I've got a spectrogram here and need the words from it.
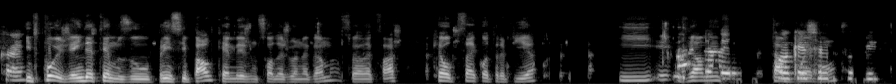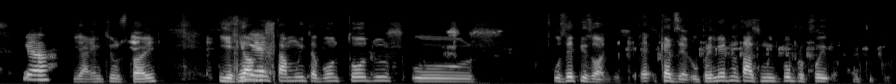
Ok. E depois ainda temos o principal, que é mesmo só da Joana Gama, só ela que faz, que é o Psicoterapia. E e realmente está Qualquer bué cena bom. sobre isso. Yeah. Yeah, eu meti um story. E realmente Yes. está muito bom todos os, os episódios. É, Quer dizer, o primeiro não está assim muito bom porque foi tipo,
